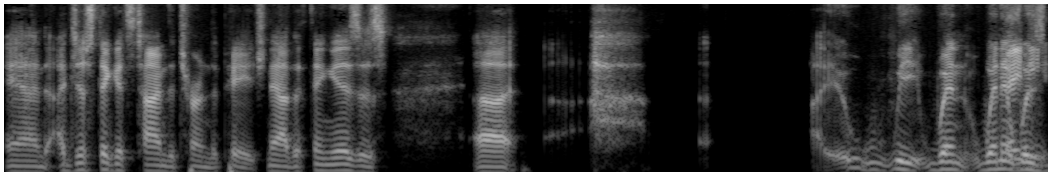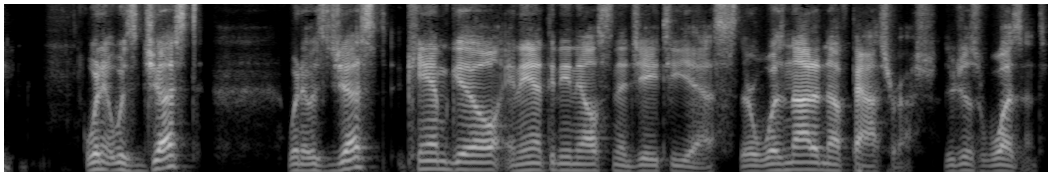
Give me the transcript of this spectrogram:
And I just think it's time to turn the page. Now, the thing is, is uh, we when when it was when it was just when it was just Cam Gill and Anthony Nelson and JTS, there was not enough pass rush. There just wasn't.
